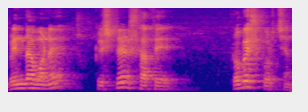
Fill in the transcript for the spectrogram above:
বৃন্দাবনে কৃষ্ণের সাথে প্রবেশ করছেন।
